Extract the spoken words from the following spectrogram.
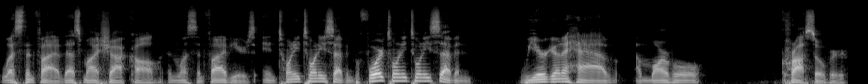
Less than five. That's my shot call. In less than five years, in 2027, before 2027, we are gonna have a Marvel crossover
